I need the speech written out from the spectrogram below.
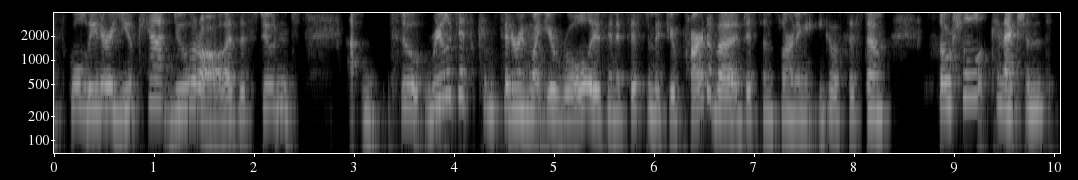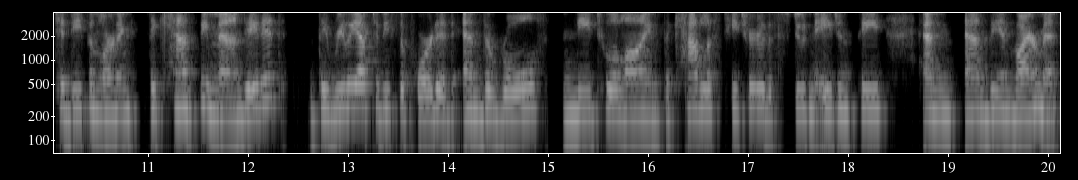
school leader, you can't do it all. As a student, um, so really just considering what your role is in a system, if you're part of a distance learning ecosystem, social connections to deepen learning, they can't be mandated they really have to be supported and the roles need to align. The catalyst teacher the student agency and and the environment.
